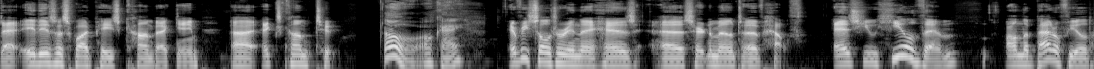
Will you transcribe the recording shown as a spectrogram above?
That it is a squad-based combat game. Uh, XCOM 2. Oh, okay. Every soldier in there has a certain amount of health. As you heal them on the battlefield,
